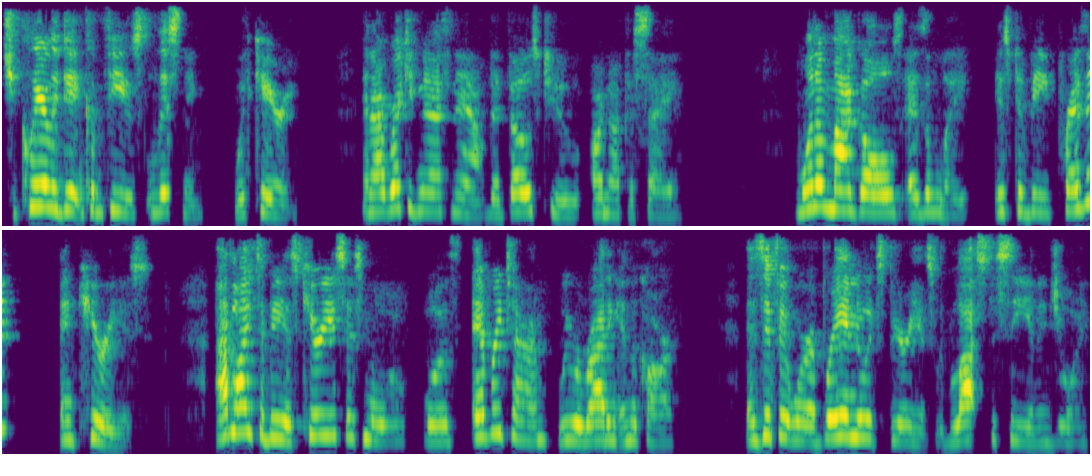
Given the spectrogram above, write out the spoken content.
She clearly didn't confuse listening with caring. And I recognize now that those two are not the same. One of my goals as of late is to be present and curious. I'd like to be as curious as Moore was every time we were riding in the car, as if it were a brand new experience with lots to see and enjoy.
